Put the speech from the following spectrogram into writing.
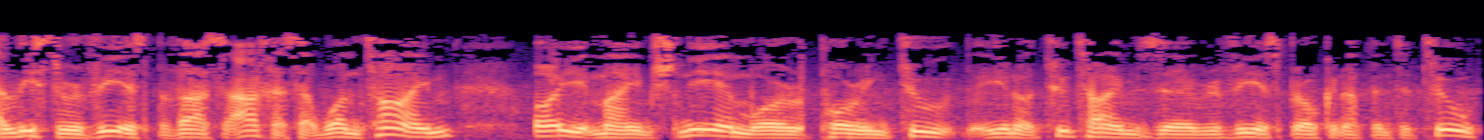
at least the revius bevas achas at one time, or pouring two, you know, two times uh, revius broken up into two,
